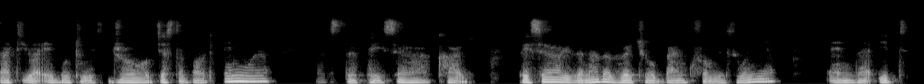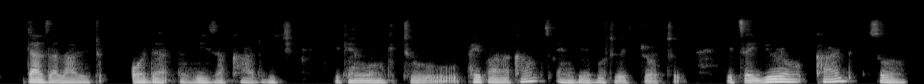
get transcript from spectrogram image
that you are able to withdraw just about anywhere, that's the Paysera card. Paysera is another virtual bank from Lithuania, and uh, it does allow you to order a Visa card, which you can link to PayPal accounts and be able to withdraw to. It's a euro card, so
